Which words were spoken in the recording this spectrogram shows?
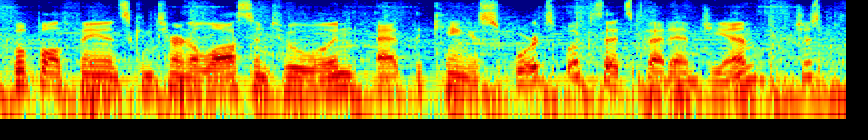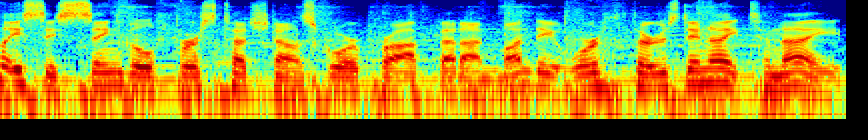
Football fans can turn a loss into a win at the King of Sportsbooks. That's BetMGM. Just place a single first touchdown score prop bet on Monday or Thursday night tonight.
